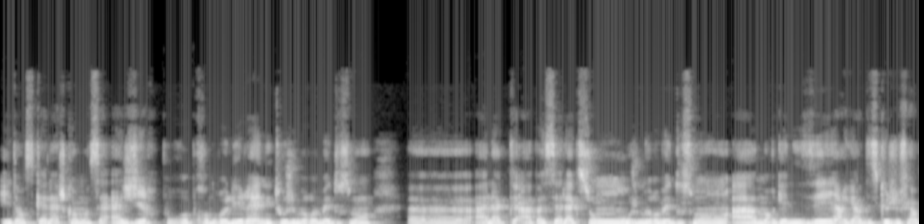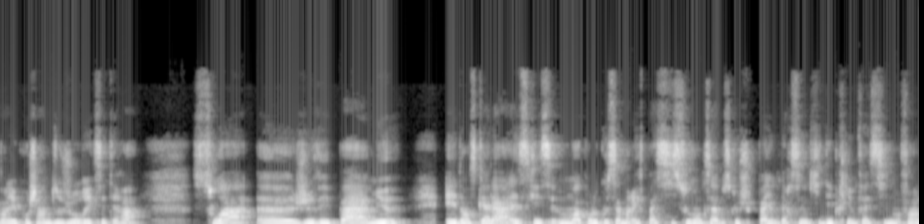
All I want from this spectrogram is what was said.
et dans ce cas-là, je commence à agir pour reprendre les rênes et tout. Je me remets doucement euh, à, la, à passer à l'action, où je me remets doucement à m'organiser, à regarder ce que je vais faire dans les prochains deux jours, etc. Soit euh, je vais pas mieux, et dans ce cas-là, moi pour le coup ça m'arrive pas si souvent que ça parce que je suis pas une personne qui déprime facilement, enfin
